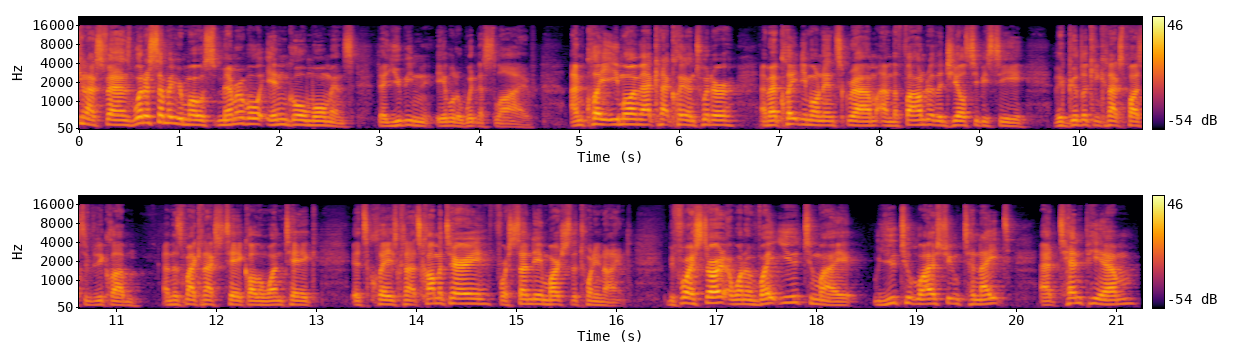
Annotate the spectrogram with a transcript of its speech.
Canucks fans, what are some of your most memorable in-goal moments that you've been able to witness live? I'm Clay Imoo, I'm at Canuck Clay on Twitter, I'm at Clayton Imoo on Instagram, I'm the founder of the GLCPC, the Good Looking Canucks Positivity Club, and this is my Canucks take all in one take. It's Clay's Canucks commentary for Sunday, March the 29th. Before I start, I want to invite you to my YouTube live stream tonight at 10 p.m.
